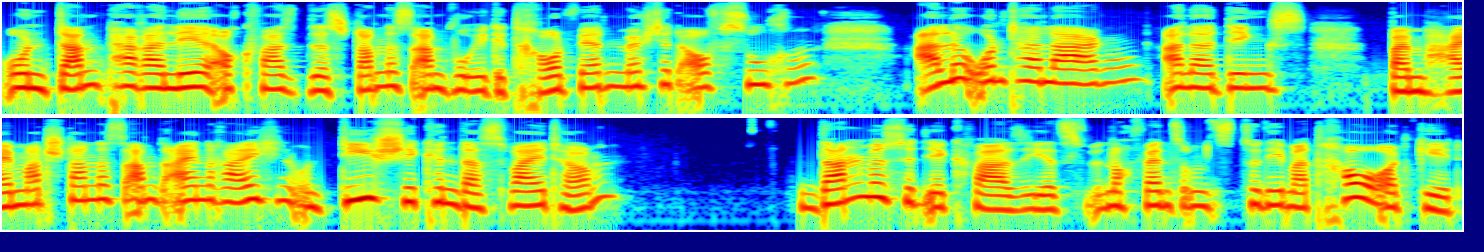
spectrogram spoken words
und dann parallel auch quasi das Standesamt, wo ihr getraut werden möchtet, aufsuchen. Alle Unterlagen allerdings beim Heimatstandesamt einreichen und die schicken das weiter. Dann müsstet ihr quasi jetzt, noch wenn es ums Thema Trauort geht,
